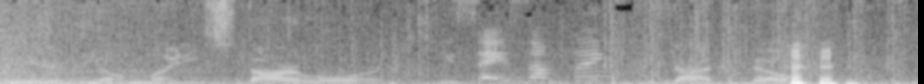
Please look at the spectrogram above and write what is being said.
Fear the almighty Star Lord. You say something? God, no.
